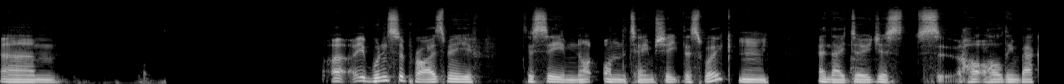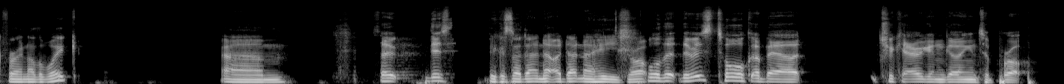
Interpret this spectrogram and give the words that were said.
Um, uh, it wouldn't surprise me if to see him not on the team sheet this week, Mm. and they do just hold him back for another week. Um, So there's because I don't know. I don't know who you drop. well, there, there is talk about Trick Carrigan going into prop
